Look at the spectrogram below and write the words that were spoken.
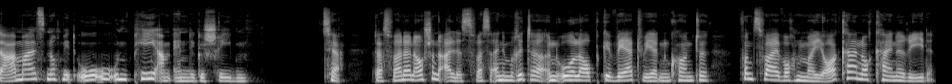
damals noch mit OU und P am Ende geschrieben. Tja, das war dann auch schon alles, was einem Ritter an Urlaub gewährt werden konnte. Von zwei Wochen Mallorca noch keine Rede.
